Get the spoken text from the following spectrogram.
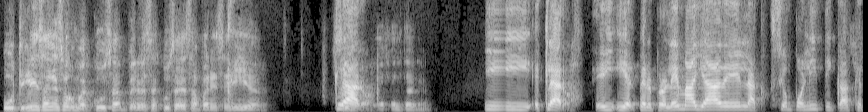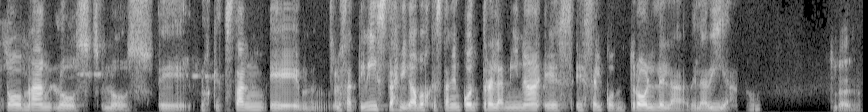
utilizan eso como excusa, pero esa excusa desaparecería. Claro. y eh, claro, y, pero el problema ya de la acción política que toman los, los, eh, los que están, los activistas, digamos, que están en contra de la mina, es, es el control de la, de la vía, ¿no? Claro.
